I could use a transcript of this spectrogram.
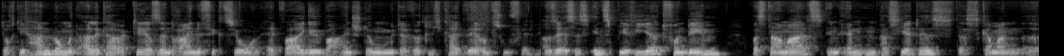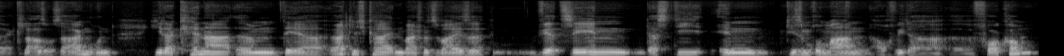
doch die Handlung und alle Charaktere sind reine Fiktion. Etwaige Übereinstimmungen mit der Wirklichkeit wären zufällig. Also es ist inspiriert von dem, was damals in Emden passiert ist. Das kann man äh, klar so sagen. Und jeder Kenner ähm, der Örtlichkeiten beispielsweise wird sehen, dass die in diesem Roman auch wieder äh, vorkommen.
